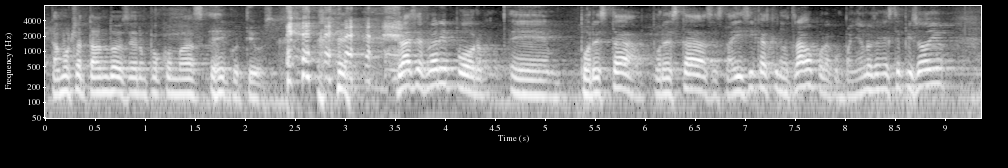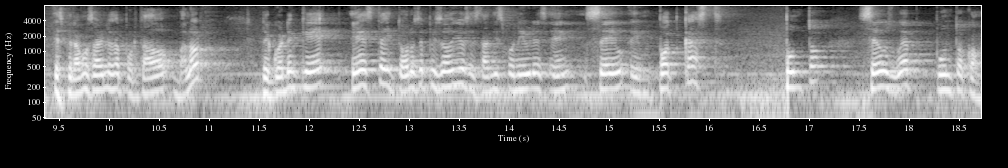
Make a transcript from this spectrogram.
Estamos tratando de ser un poco más ejecutivos. Gracias, Flori, por, eh, por, esta, por estas estadísticas que nos trajo, por acompañarnos en este episodio. Esperamos haberles aportado valor. Recuerden que este y todos los episodios están disponibles en, en podcast.zeusweb.com.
